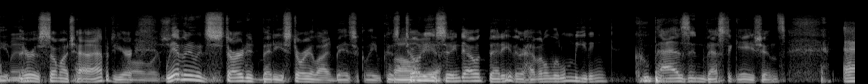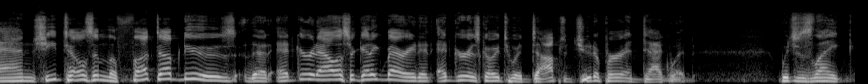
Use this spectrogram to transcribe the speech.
Pete. man. There is so much ha- happened here. Holy we shit. haven't even started Betty's storyline, basically, because Oh, Tony yeah. is sitting down with Betty. They're having a little meeting, Kupaz Investigations, and she tells him the fucked up news that Edgar and Alice are getting married, and Edgar is going to adopt Juniper and Dagwood, which is like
